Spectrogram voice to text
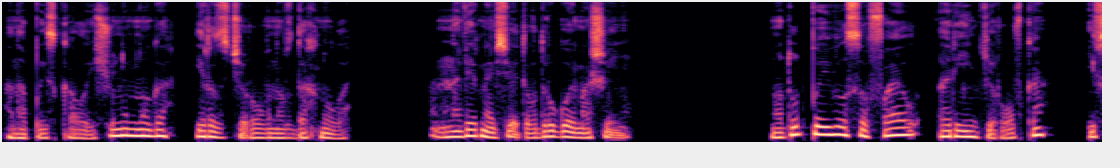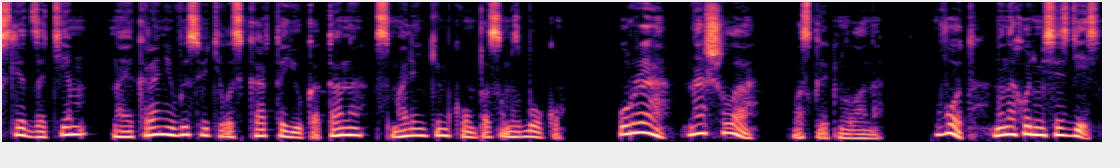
Она поискала еще немного и разочарованно вздохнула. «Наверное, все это в другой машине». Но тут появился файл «Ориентировка», и вслед за тем на экране высветилась карта Юкатана с маленьким компасом сбоку. «Ура! Нашла!» — воскликнула она. «Вот, мы находимся здесь.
